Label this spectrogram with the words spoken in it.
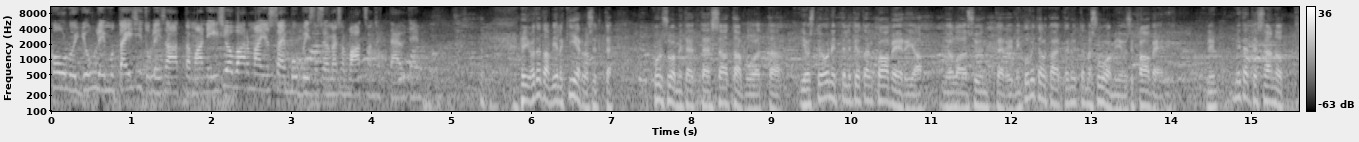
koulun juhliin, mutta isi tuli saattamaan, niin isi on varmaan jossain bubissa syömässä vatsansa täyteen. Hei, otetaan vielä kierros, että kun Suomi täyttää sata vuotta, jos te onnittelet jotain kaveria, jolla on synttäri, niin kuvitelkaa, että nyt tämä Suomi on se kaveri. Niin mitä te sanotte?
